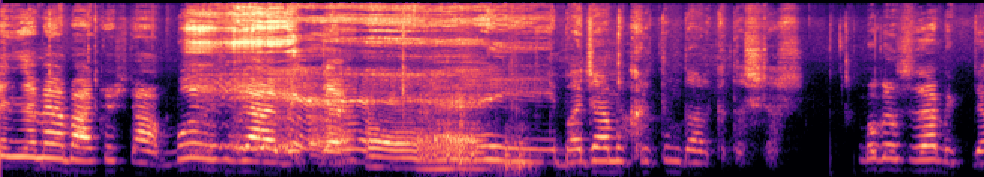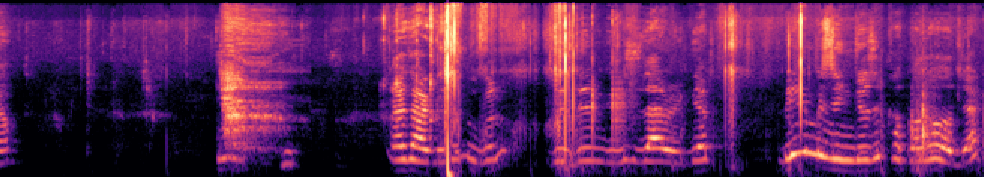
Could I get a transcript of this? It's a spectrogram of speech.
Hepinize merhaba arkadaşlar. Bugün sizlerle birlikte. Ay, bacağımı kırdım da arkadaşlar. Bugün sizlerle birlikte. evet arkadaşlar bugün dediğim gibi sizlerle birlikte. Birimizin gözü kapalı olacak.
